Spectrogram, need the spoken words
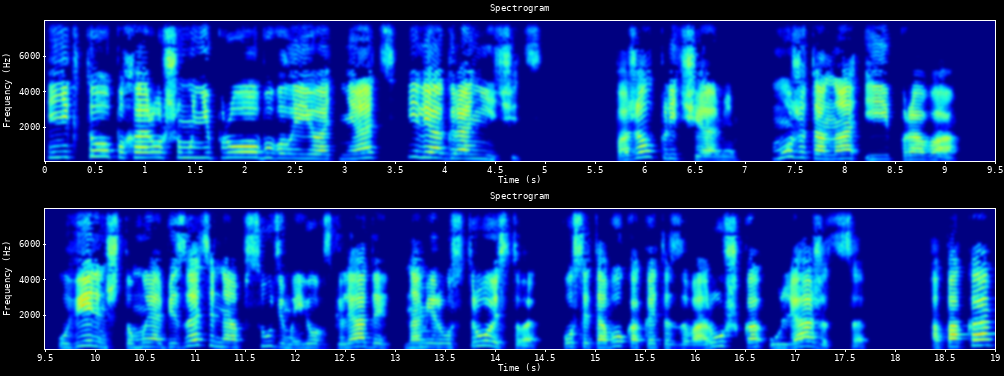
и никто по-хорошему не пробовал ее отнять или ограничить. Пожал плечами. Может, она и права. Уверен, что мы обязательно обсудим ее взгляды на мироустройство после того, как эта заварушка уляжется. А пока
